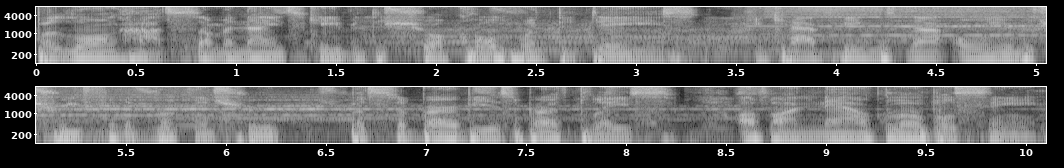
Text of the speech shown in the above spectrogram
But long hot summer nights gave into short cold winter days, and caffeine was not only a retreat for the Brooklyn troupe, but suburbia's birthplace of our now global scene.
